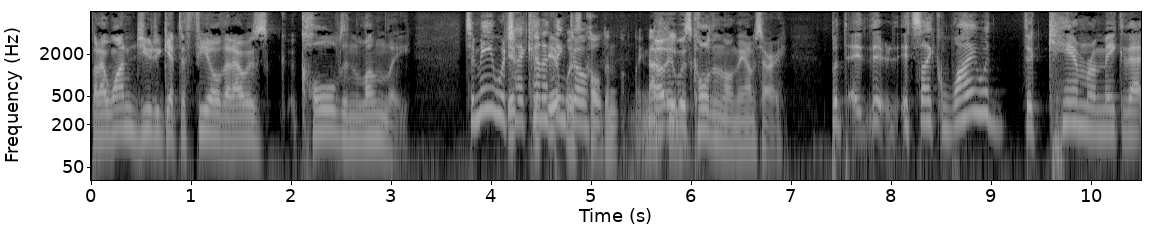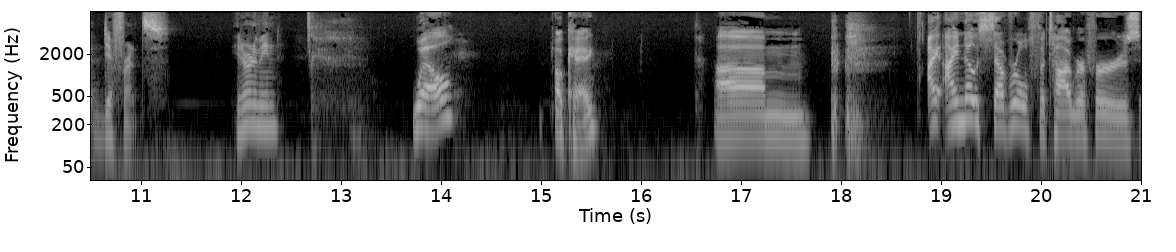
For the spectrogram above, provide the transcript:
But I wanted you to get the feel that I was cold and lonely. To me, which It- I kind of it think was cold and lonely, not oh, he. it was cold and lonely. I'm sorry, but th- it's like, why would the camera make that difference? You know what I mean? Well, okay. Um, I, I know several photographers,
